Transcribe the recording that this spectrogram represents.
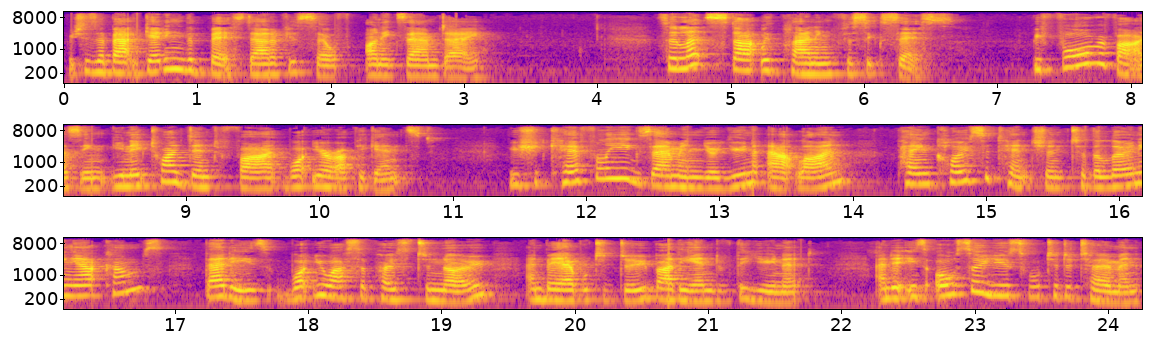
which is about getting the best out of yourself on exam day. So let's start with planning for success. Before revising, you need to identify what you're up against. You should carefully examine your unit outline, paying close attention to the learning outcomes, that is, what you are supposed to know and be able to do by the end of the unit, and it is also useful to determine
